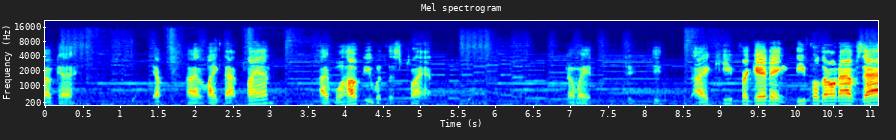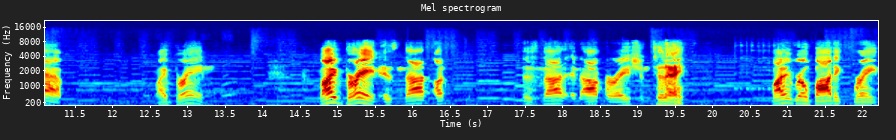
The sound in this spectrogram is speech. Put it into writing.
Okay. Yep, I like that plan. I will help you with this plan. No, wait. I keep forgetting people don't have Zap. My brain. My brain is not un is not in operation today. My robotic brain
